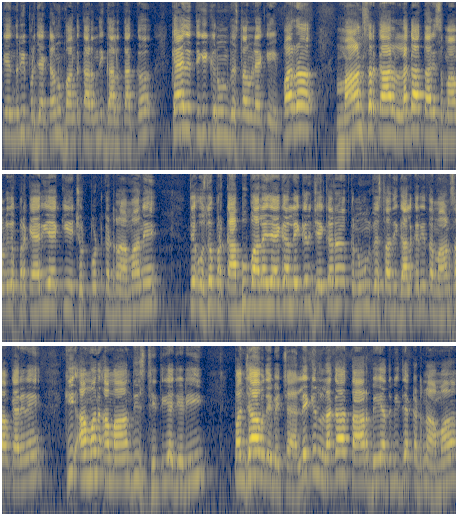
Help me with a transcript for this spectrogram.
ਕੇਂਦਰੀ ਪ੍ਰੋਜੈਕਟਾਂ ਨੂੰ ਬੰਦ ਕਰਨ ਦੀ ਗੱਲ ਤੱਕ ਕਹਿ ਦਿੱਤੀ ਗਈ ਕਾਨੂੰਨ ਵਿਵਸਥਾ ਨੂੰ ਲੈ ਕੇ। ਪਰ ਮਾਨ ਸਰਕਾਰ ਲਗਾਤਾਰ ਇਸ ਮਾਮਲੇ ਦੇ ਉੱਪਰ ਕਹਿ ਰਹੀ ਹੈ ਕਿ ਇਹ ਛੁੱਟਪੁੱਟ ਘਟਨਾਵਾਂ ਨੇ ਤੇ ਉਸ ਦੇ ਉੱਪਰ ਕਾਬੂ ਪਾ ਲਿਆ ਜਾਏਗਾ। ਲੇਕਿਨ ਜੇਕਰ ਕਾਨੂੰਨ ਵਿਵਸਥਾ ਦੀ ਗੱਲ ਕਰੀਏ ਤਾਂ ਮਾਨ ਸਾਹਿਬ ਕਹਿ ਰਹੇ ਨੇ ਕਿ ਅਮਨ ਅਮਾਨ ਦੀ ਸਥਿਤੀ ਹੈ ਜਿਹੜੀ ਪੰਜਾਬ ਦੇ ਵਿੱਚ ਹੈ। ਲੇਕਿਨ ਲਗਾਤਾਰ ਬੇਅਦਬੀ ਦੀਆਂ ਘਟਨਾਵਾਂ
